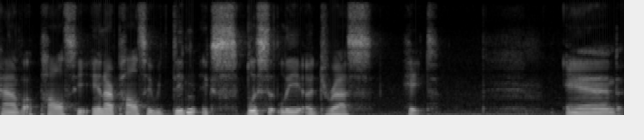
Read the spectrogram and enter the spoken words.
have a policy. In our policy, we didn't explicitly address hate. And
